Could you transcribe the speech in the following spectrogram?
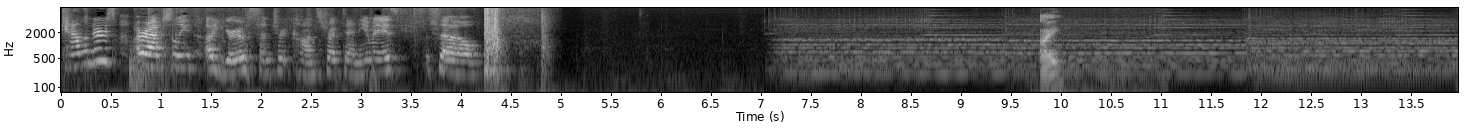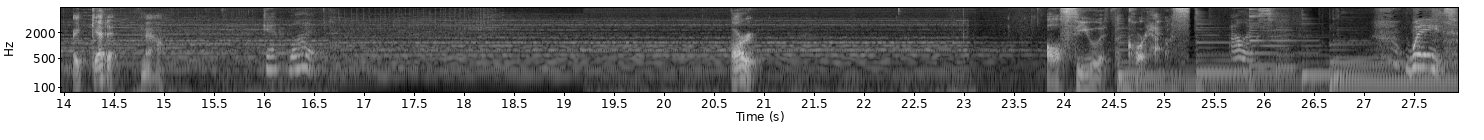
Calendars are actually a Eurocentric construct, anyways, so. I. I get it now. Get what? Art. I'll see you at the courthouse. Alex. Wait!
